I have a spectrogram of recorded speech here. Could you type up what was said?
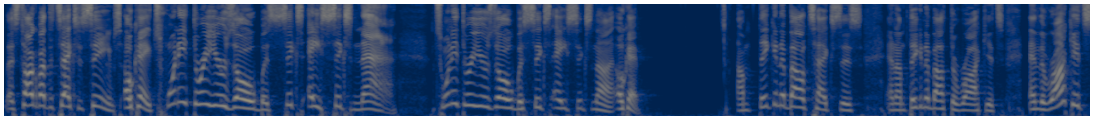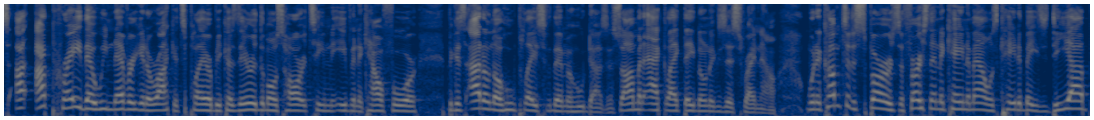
Let's talk about the Texas teams. Okay, 23 years old, but 6'8, 6'9. 23 years old, but 6'8, 6'9. Okay. I'm thinking about Texas and I'm thinking about the Rockets. And the Rockets, I, I, pray that we never get a Rockets player because they're the most hard team to even account for because I don't know who plays for them and who doesn't. So I'm going to act like they don't exist right now. When it comes to the Spurs, the first thing that came to mind was Keita Bates-Diop,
